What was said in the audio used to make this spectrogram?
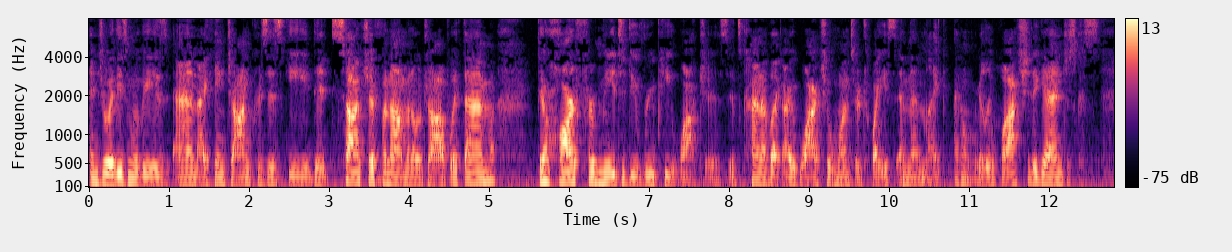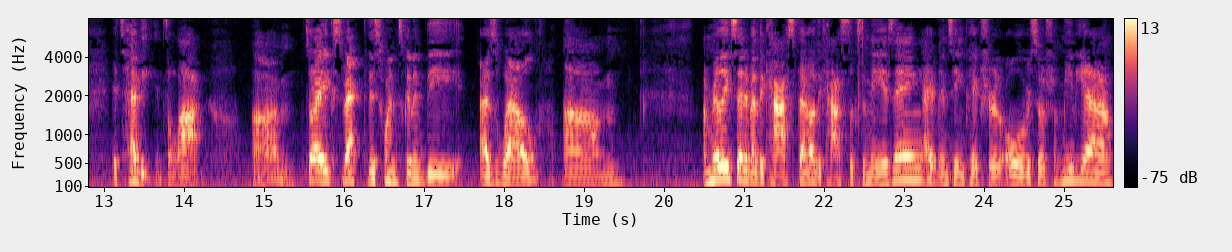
enjoy these movies and I think John Krasinski did such a phenomenal job with them. They're hard for me to do repeat watches. It's kind of like I watch it once or twice and then like I don't really watch it again just because it's heavy. It's a lot. Um, so I expect this one's going to be as well. Um, I'm really excited about the cast though. The cast looks amazing. I've been seeing pictures all over social media.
